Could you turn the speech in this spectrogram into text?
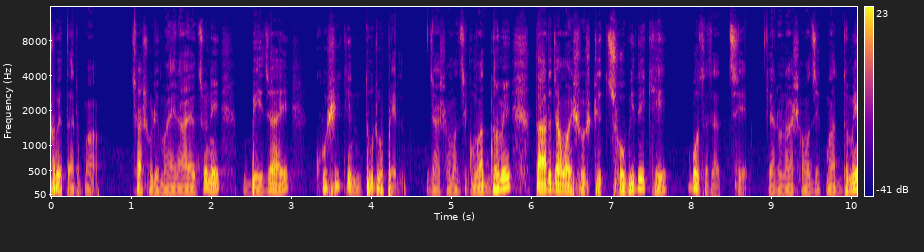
শ্বেতার মা। শাশুড়ি মায়ের আয়োজনে বেজায় খুশি কিন্তু রুবেল, যা সামাজিক মাধ্যমে তার জামাই ষষ্ঠীর ছবি দেখে বোঝা যাচ্ছে। কেননা সামাজিক মাধ্যমে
